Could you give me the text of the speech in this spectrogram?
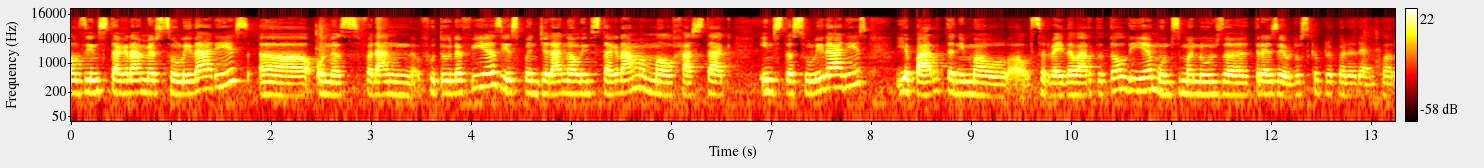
els Instagramers solidaris uh, on es faran fotografies i es penjaran a l'Instagram amb el hashtag Instasolidaris i a part tenim el, el servei de bar tot el dia amb uns menús de 3 euros que prepararem per,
